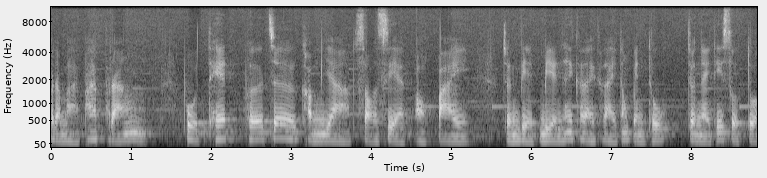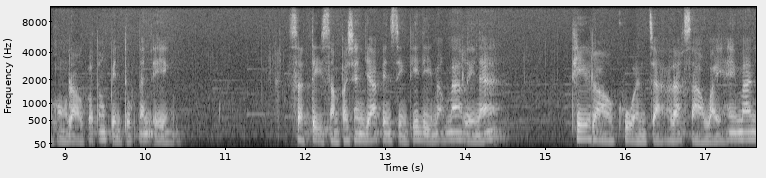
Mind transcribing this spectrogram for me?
ประมาทพลาดพลั้งพูดเท็จเพ้อเจ้อคำหยาบส่อเสียดออกไป จนเบียดเบียนให้ใครๆต้องเป็นทุกข์ จนในที่สุดตัวของเราก็ต้องเป็นทุกข์นั่นเอง สติสัมปชัญญะเป็นสิ่งที่ดีมาก ๆ เลยนะ ที่เราควรจะรักษาไว้ให้มั่น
